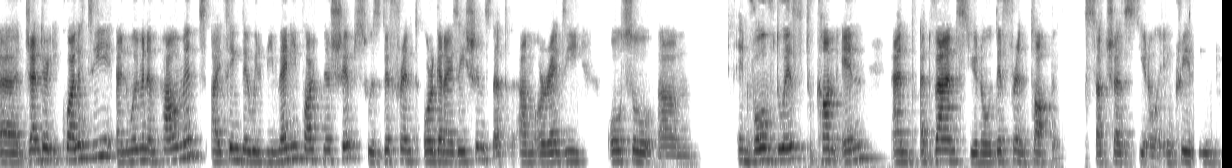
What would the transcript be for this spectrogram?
uh, gender equality and women empowerment, I think there will be many partnerships with different organizations that I'm already also um, involved with to come in and advance, you know, different topics such as, you know, increasing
